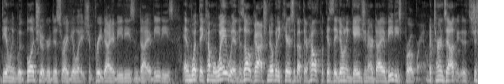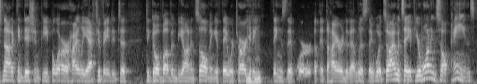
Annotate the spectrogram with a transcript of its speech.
dealing with blood sugar dysregulation, prediabetes, and diabetes. And what they come away with is, oh gosh, nobody cares about their health because they don't engage in our diabetes program. It turns out it's just not a condition people are highly activated to to go above and beyond in solving. If they were targeting mm-hmm. things that were at the higher end of that list, they would. So I would say if you're wanting to solve pains,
